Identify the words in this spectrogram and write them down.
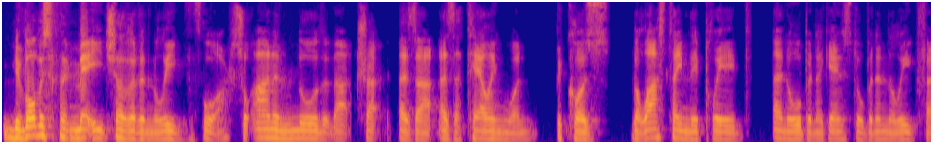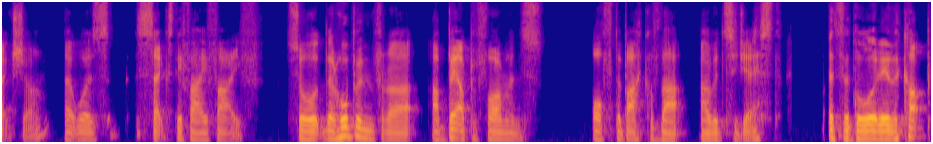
They've obviously met each other in the league before, so Annan know that that trip is a is a telling one because the last time they played in Oban against Oban in the league fixture, it was 65-5. So they're hoping for a, a better performance off the back of that, I would suggest. It's the glory of the cup.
